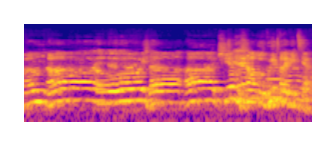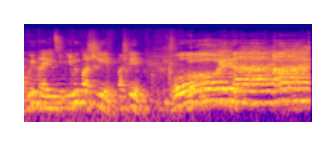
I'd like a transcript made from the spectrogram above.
Ой, да, а чем же вы вытравите, вытравите, и вы пошли, пошли. Ой, да,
